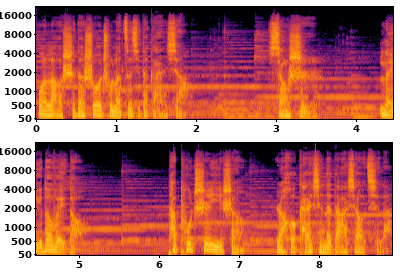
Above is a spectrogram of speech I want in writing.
我老实的说出了自己的感想，像是雷的味道。他扑哧一声，然后开心的大笑起来。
